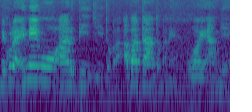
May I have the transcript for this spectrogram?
でこれは MMORPG とかアバターとかねお揚げ半ゲーム。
